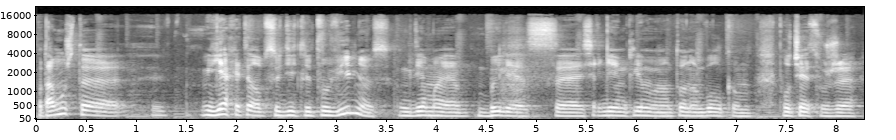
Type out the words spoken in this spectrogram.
потому что я хотел обсудить Литву Вильнюс, где мы были с Сергеем Климовым Антоном Волковым, получается, уже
